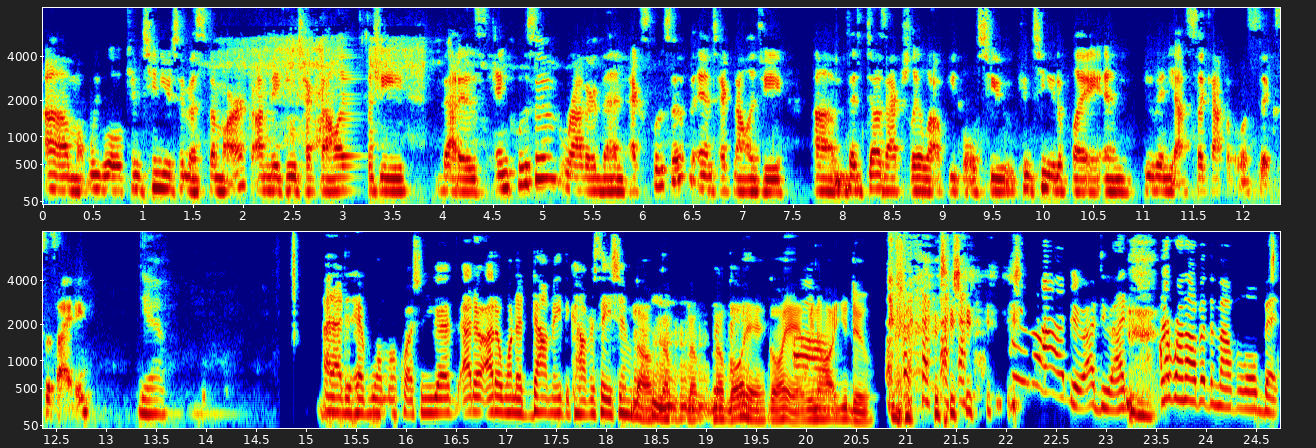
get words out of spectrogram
Um, we will continue to miss the mark on making technology that is inclusive rather than exclusive and technology um, that does actually allow people to continue to play in even, yes, a capitalistic society. Yeah. And I did have one more question. You guys, I don't, I don't want to dominate the conversation. No, no, no, no, go ahead. Go ahead. Um, we know how you do. I do. I do. I, I run off at the mouth a little bit.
